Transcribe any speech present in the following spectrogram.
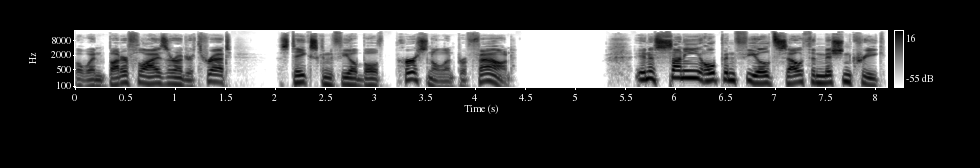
But when butterflies are under threat, the stakes can feel both personal and profound. In a sunny, open field south of Mission Creek,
